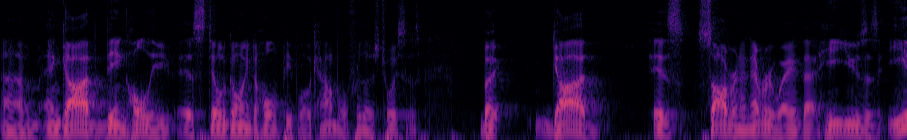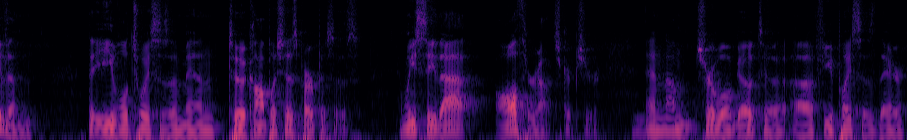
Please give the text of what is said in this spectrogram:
Um, and God, being holy, is still going to hold people accountable for those choices. But God is sovereign in every way that He uses even the evil choices of men to accomplish His purposes. And we see that all throughout Scripture. And I'm sure we'll go to a, a few places there.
